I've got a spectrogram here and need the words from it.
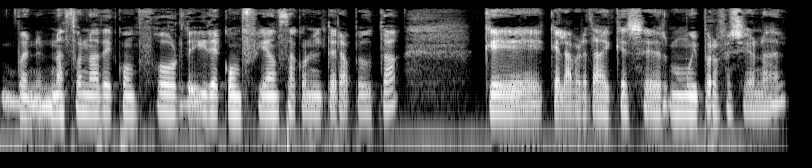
bueno en una zona de confort y de confianza con el terapeuta que, que la verdad hay que ser muy profesional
